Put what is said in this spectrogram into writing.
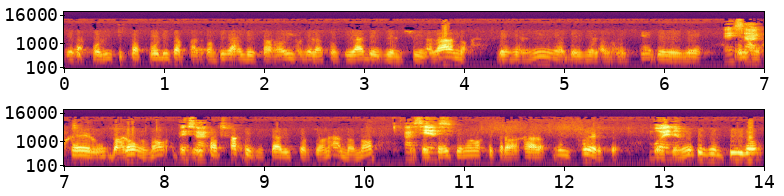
de las políticas públicas para contribuir al desarrollo de la sociedad desde el ciudadano, desde el niño, desde el adolescente, desde una mujer, un varón, ¿no? Desde esa parte se está distorsionando, ¿no? Así Entonces tenemos que trabajar muy fuerte. En ese sentido,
